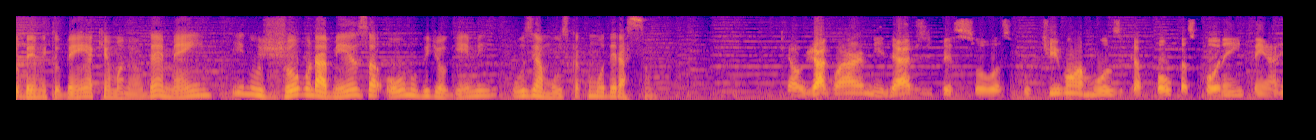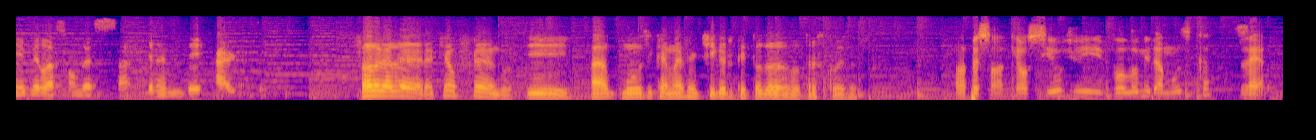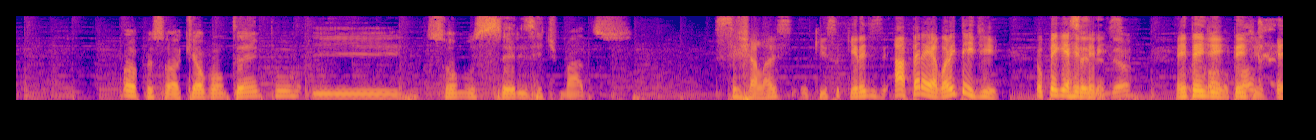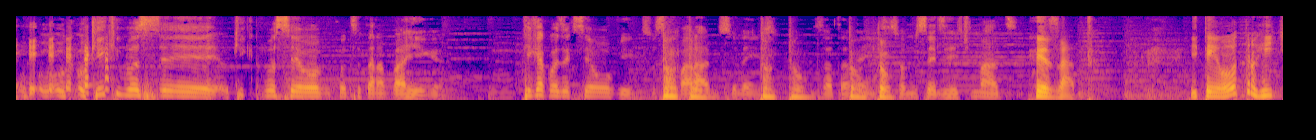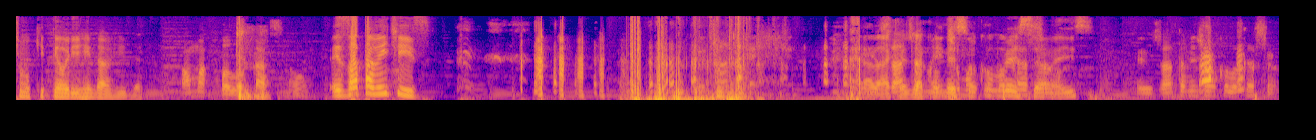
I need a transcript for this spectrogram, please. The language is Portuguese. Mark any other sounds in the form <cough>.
Muito bem, muito bem. Aqui é o Manuel Demen. E no jogo da mesa ou no videogame, use a música com moderação. É o Jaguar, milhares de pessoas cultivam a música, poucas, porém, têm a revelação dessa grande arte. Fala galera, aqui é o Frango e a música é mais antiga do que todas as outras coisas. Fala pessoal, aqui é o Silvio e volume da música zero. Ô pessoal, aqui é o Bom Tempo e somos seres ritmados. Seja lá o que isso queira dizer. Ah, pera aí, agora eu entendi. Eu peguei a Você referência. entendeu? Entendi, Qual- entendi. qual- o, o- o que que você, o que que você ouve quando você tá na barriga? O que que é a coisa que você ouve se você Tum, parar tum, no silêncio? Tum, tum. Exatamente. tum, tum. Somos seres ritmados. Exato. E tem outro ritmo que tem origem da vida. Só uma colocação. Exatamente isso. Caraca, já Exatamente começou uma com colocação. versão, é isso? Exatamente uma colocação.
